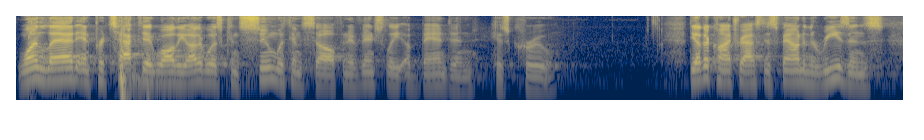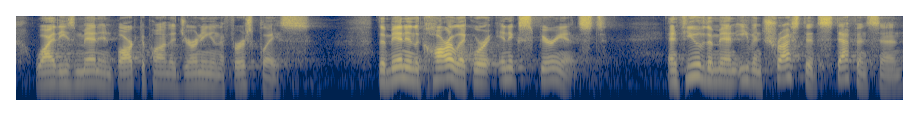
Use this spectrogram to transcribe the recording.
One led and protected, while the other was consumed with himself and eventually abandoned his crew. The other contrast is found in the reasons why these men embarked upon the journey in the first place. The men in the Karluk were inexperienced and few of the men even trusted Stefansson,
